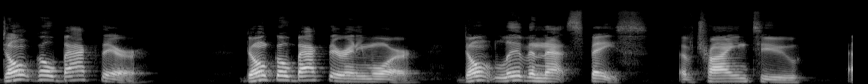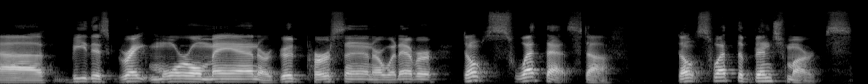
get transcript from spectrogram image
don't go back there. Don't go back there anymore. Don't live in that space of trying to uh, be this great moral man or good person or whatever. Don't sweat that stuff. Don't sweat the benchmarks.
